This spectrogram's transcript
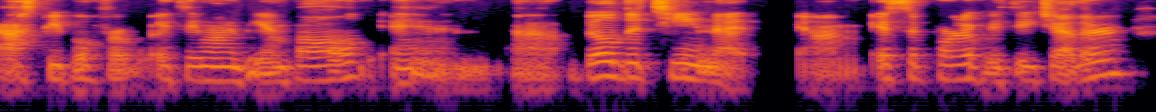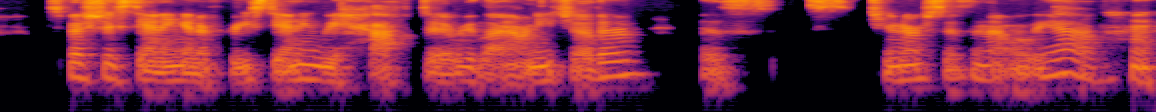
ask people for if they want to be involved and uh, build a team that um, is supportive with each other. Especially standing in a freestanding, we have to rely on each other because two nurses and that what we have.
